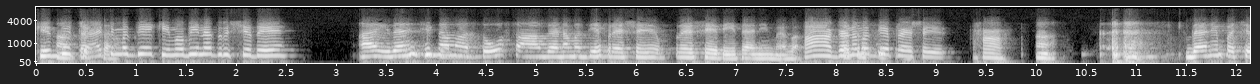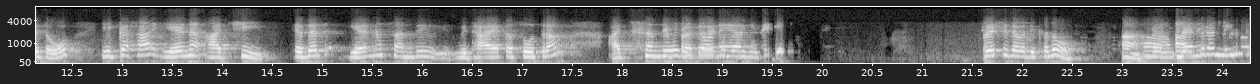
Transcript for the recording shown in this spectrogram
किन्तु चाट् मध्ये किमपि न दृश्यते। इदानीं चिन्ता मास्तु। सा गणमध्ये प्रेषय प्रेषयति इदानीमेव गणमध्ये प्रेषय इदानीं पश्यतु इकः एण अचि एतत् एण् सन्धि विधायकसूत्रम् अच् सन्धिप्रकरणे अस्ति। प्रेषितवती खलु? लिङ्क्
